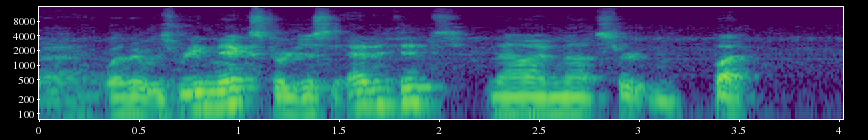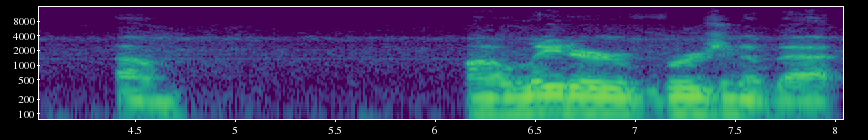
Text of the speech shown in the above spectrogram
uh, whether it was remixed or just edited? Now I'm not certain, but um, on a later version of that,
